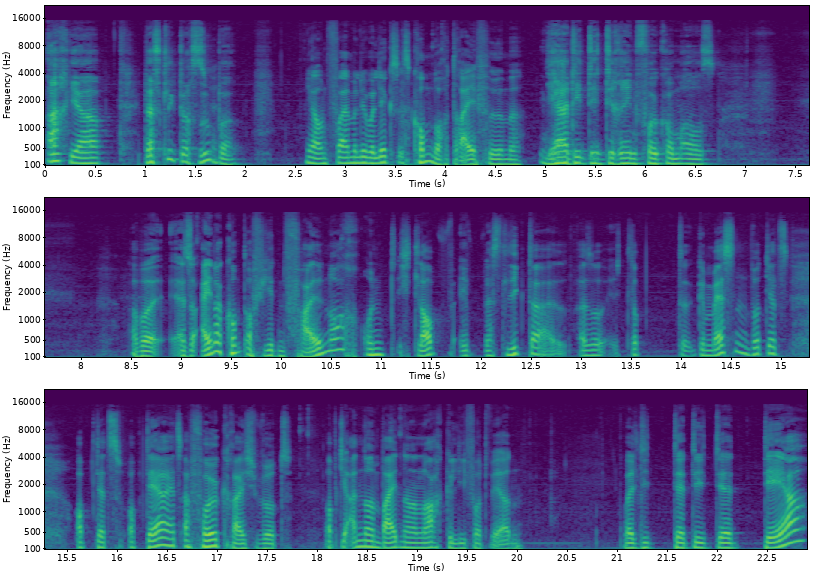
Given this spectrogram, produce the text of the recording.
Ach ja, das klingt doch super. Ja, und vor allem, wenn du überlegst, es kommen noch drei Filme. Ja, die, die drehen vollkommen aus. Aber also einer kommt auf jeden Fall noch und ich glaube, das liegt da, also ich glaube, gemessen wird jetzt, ob der, ob der jetzt erfolgreich wird ob die anderen beiden danach geliefert werden. Weil die, der, der, der, der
